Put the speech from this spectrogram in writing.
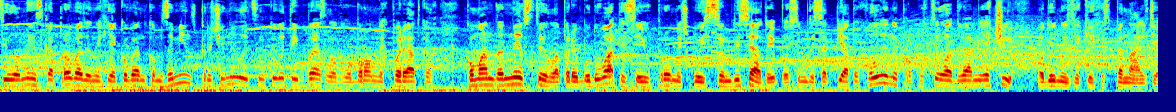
ціла низка проведених Яковенком замін спричинили цілковитий безлад в оборонних порядках. Команда не встигла перебудуватися і в проміжку із 70 по 75 хвилини пропустила два м'ячі, один із яких із пенальті.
